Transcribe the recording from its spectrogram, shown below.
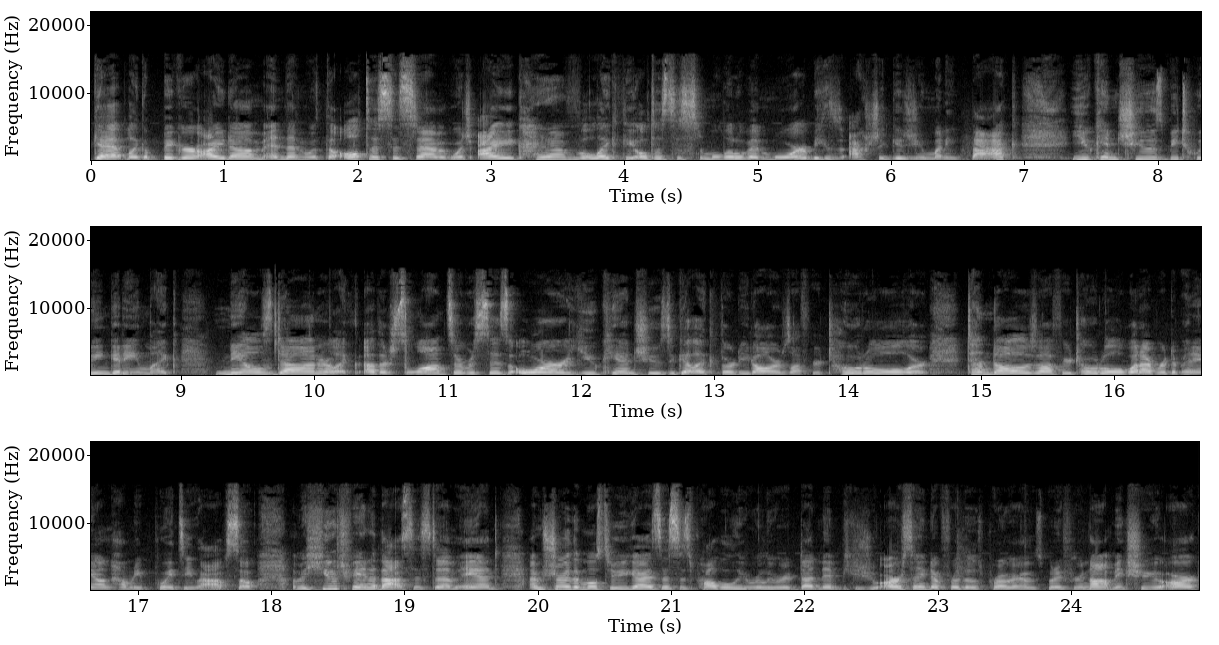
get like a bigger item. And then with the Ulta system, which I kind of like the Ulta system a little bit more because it actually gives you money back back, you can choose between getting like nails done or like other salon services, or you can choose to get like $30 off your total or $10 off your total, whatever, depending on how many points you have. So I'm a huge fan of that system, and I'm sure that most of you guys, this is probably really redundant because you are signed up for those programs, but if you're not, make sure you are.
